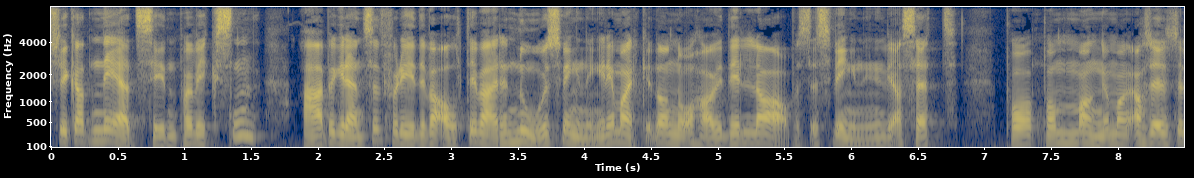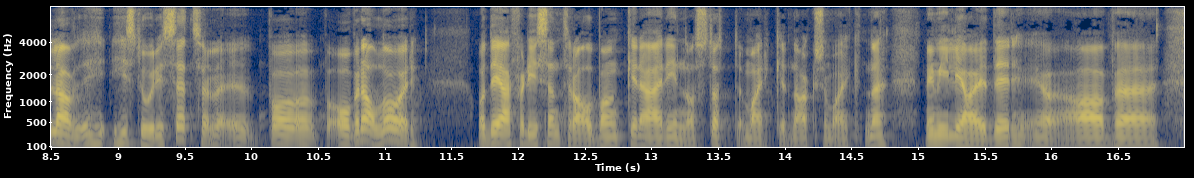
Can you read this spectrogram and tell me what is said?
slik at nedsiden på viksen er begrenset, fordi det vil alltid være noe svingninger i markedet. Og nå har vi de laveste svingningene vi har sett på, på mange, mange altså Historisk sett på, på, over alle år. Og det er fordi sentralbanker er inne og støtter markedene, aksjemarkedene, med milliarder av uh,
